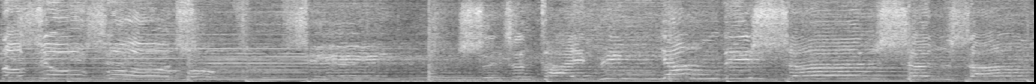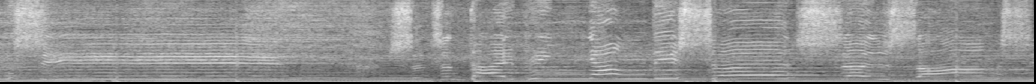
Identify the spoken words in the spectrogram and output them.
早就过去，深深太平洋的深深伤心，深深太平洋的深深伤心。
